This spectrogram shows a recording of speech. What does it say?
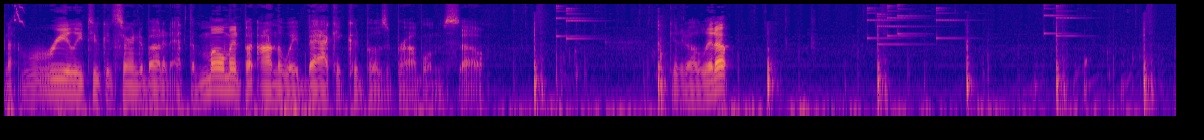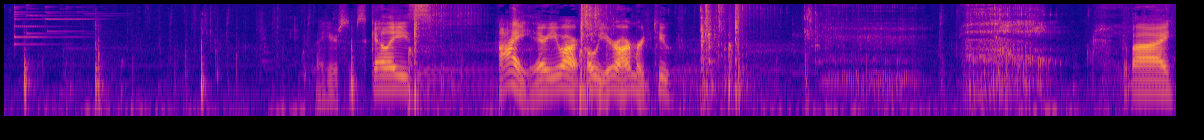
Not really too concerned about it at the moment, but on the way back it could pose a problem, so. Get it all lit up. Hear some skellies. Hi, there you are. Oh, you're armored too. Goodbye.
